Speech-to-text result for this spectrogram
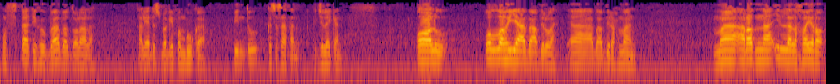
muftatihu bab dhalalah. Kalian itu sebagai pembuka pintu kesesatan, kejelekan. Qalu wallahi ya Aba Abdullah, ya Aba Abdurrahman. Ma aradna illa al-khaira.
